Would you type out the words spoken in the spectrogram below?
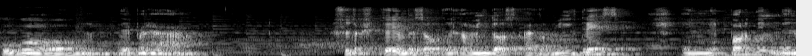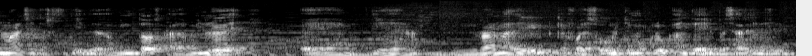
Jugó de para su trayectoria empezó del 2002 al 2003 en el Sporting del Manchester City del 2002 al 2009 eh, y el Real Madrid que fue su último club antes de empezar en el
